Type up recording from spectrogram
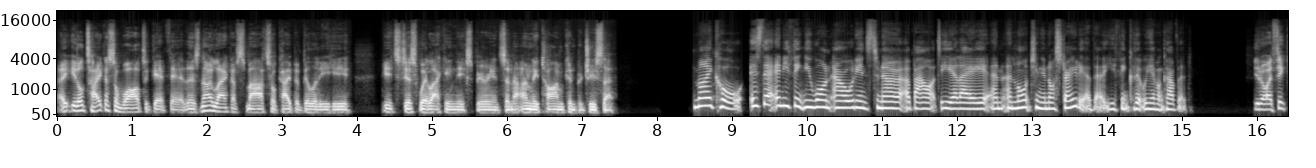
it'll take us a while to get there. There's no lack of smarts or capability here. It's just we're lacking the experience and only time can produce that. Michael, is there anything you want our audience to know about ELA and, and launching in Australia that you think that we haven't covered? You know, I think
